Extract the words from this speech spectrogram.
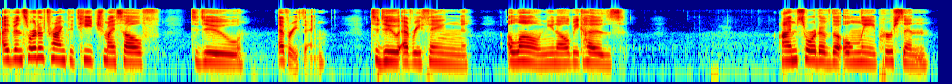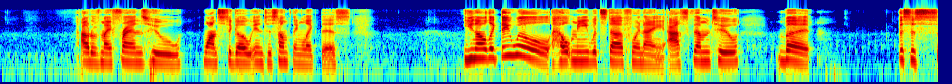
I've been sort of trying to teach myself to do everything to do everything alone, you know, because I'm sort of the only person out of my friends who wants to go into something like this. You know, like they will help me with stuff when I ask them to, but this is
